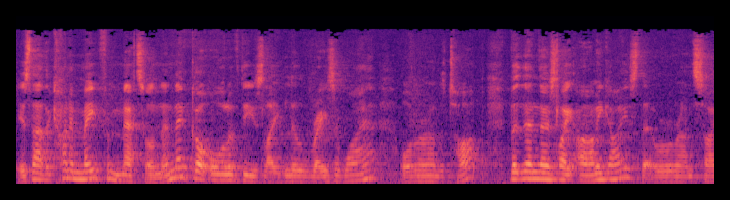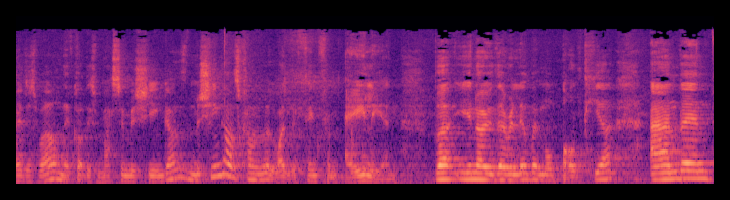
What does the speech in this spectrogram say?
is that they're kind of made from metal and then they've got all of these like little razor wire all around the top. But then there's like army guys that are all around the side as well and they've got these massive machine guns. The machine guns kind of look like the thing from Alien but you know they're a little bit more bulkier. And then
